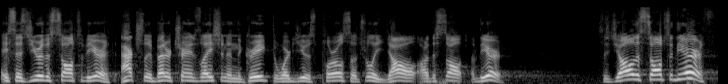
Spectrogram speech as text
He says, "You are the salt of the earth." Actually, a better translation in the Greek, the word "you" is plural, so it's really "y'all are the salt of the earth." He says, "Y'all are the salt of the earth."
